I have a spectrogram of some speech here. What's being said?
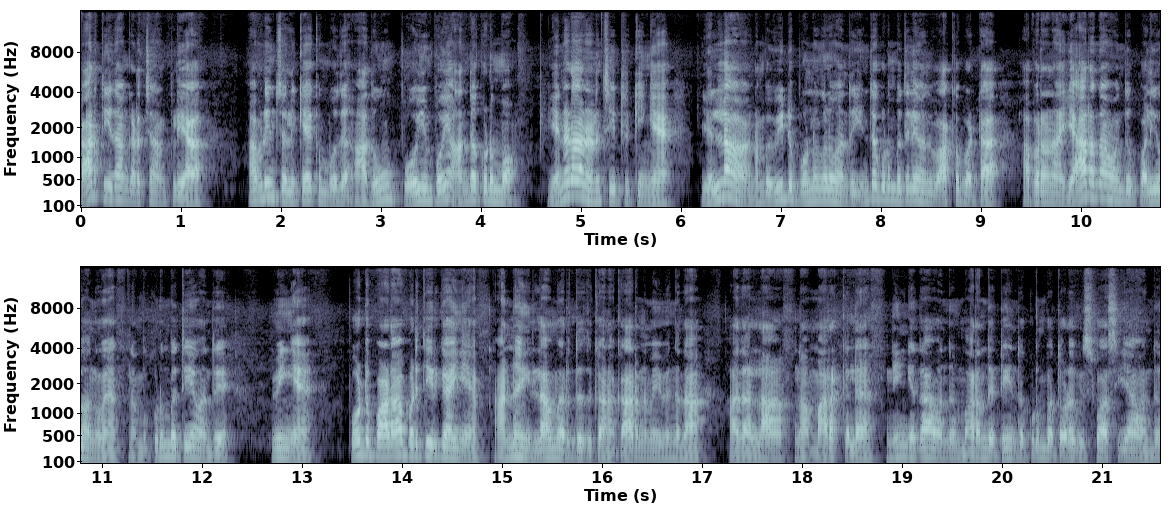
கார்த்தி தான் கிடச்சான் இல்லையா? அப்படின்னு சொல்லி கேட்கும்போது அதுவும் போயும் போயும் அந்த குடும்பம். என்னடா நினச்சிட்டு இருக்கீங்க? எல்லா நம்ம வீட்டு பொண்ணுங்களும் வந்து இந்த குடும்பத்திலே வந்து வாக்கப்பட்டா அப்புறம் நான் யாரை தான் வந்து பழி வாங்குவேன்? நம்ம குடும்பத்தையே வந்து இவங்க போட்டு பாடாப்படுத்தியிருக்காங்க. அண்ணன் இல்லாமல் இருந்ததுக்கான காரணமே இவங்க தான் அதெல்லாம் நான் மறக்கலை. நீங்கள் தான் வந்து மறந்துட்டு இந்த குடும்பத்தோட விஸ்வாசியாக வந்து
